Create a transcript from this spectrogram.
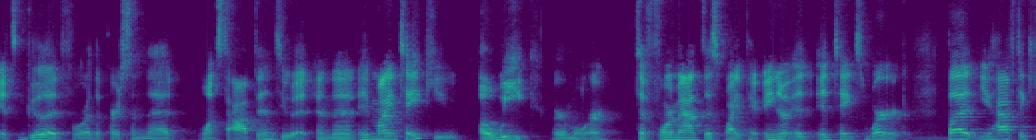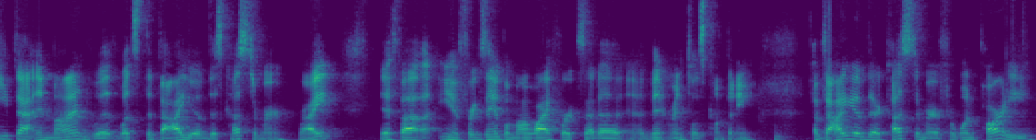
it's good for the person that wants to opt into it, and then it might take you a week or more to format this white paper. You know, it, it takes work, but you have to keep that in mind with what's the value of this customer, right? if uh, you know for example my wife works at a, an event rentals company a value of their customer for one party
